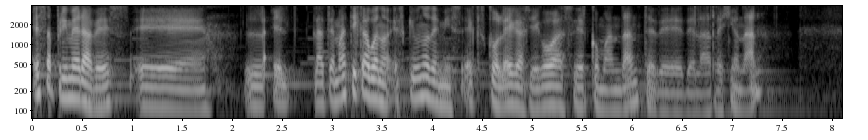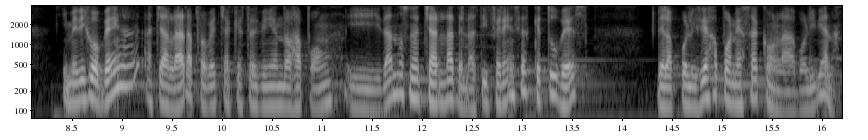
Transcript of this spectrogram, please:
Esa primera vez, eh, la, el- la temática, bueno, es que uno de mis ex colegas llegó a ser comandante de, de la regional y me dijo, ven a charlar, aprovecha que estás viniendo a Japón y danos una charla de las diferencias que tú ves de la policía japonesa con la boliviana,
